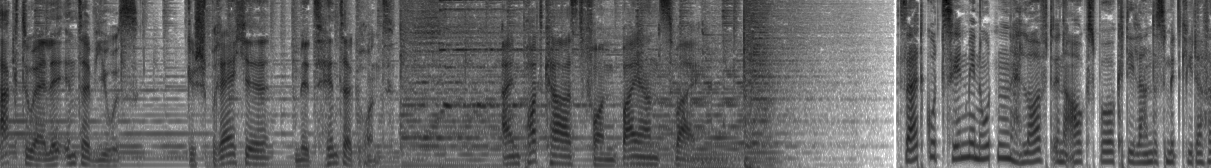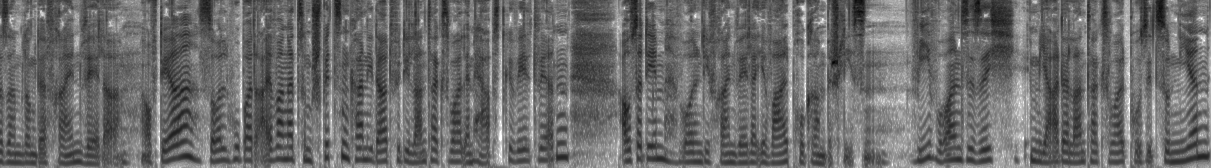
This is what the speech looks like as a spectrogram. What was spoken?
Aktuelle Interviews. Gespräche mit Hintergrund. Ein Podcast von Bayern 2. Seit gut zehn Minuten läuft in Augsburg die Landesmitgliederversammlung der Freien Wähler. Auf der soll Hubert Aiwanger zum Spitzenkandidat für die Landtagswahl im Herbst gewählt werden. Außerdem wollen die Freien Wähler ihr Wahlprogramm beschließen. Wie wollen Sie sich im Jahr der Landtagswahl positionieren?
